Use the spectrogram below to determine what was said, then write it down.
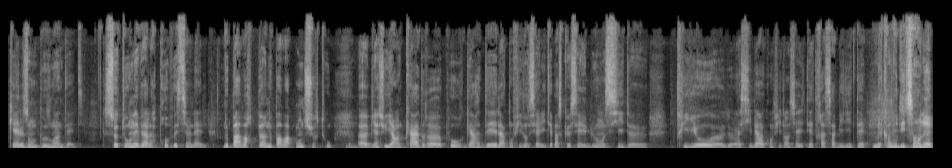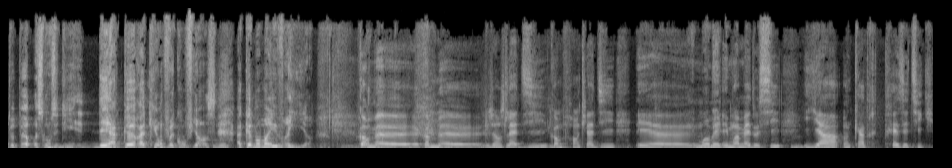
qu'elles ont besoin d'aide se tourner vers leurs professionnels, ne pas avoir peur, ne pas avoir honte surtout. Mmh. Euh, bien sûr, il y a un cadre pour garder la confidentialité parce que c'est lieu aussi de trio euh, de la cyber, confidentialité, traçabilité. Mais quand vous dites ça, on a un peu peur parce qu'on se dit des hackers à qui on fait confiance, à quel moment ils vrillent? Comme, euh, comme euh, Georges l'a dit, comme mhm. Franck l'a dit, et, euh, et, Mohamed. aussi, mhm. il y a un cadre très éthique.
